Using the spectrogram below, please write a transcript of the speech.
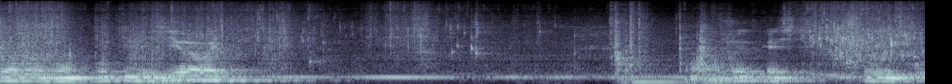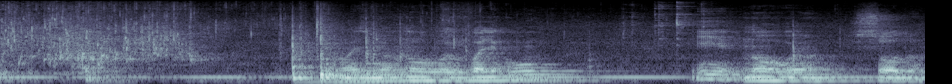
Ее нужно утилизировать. Жидкость слить. Возьмем новую фольгу и новую соду.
